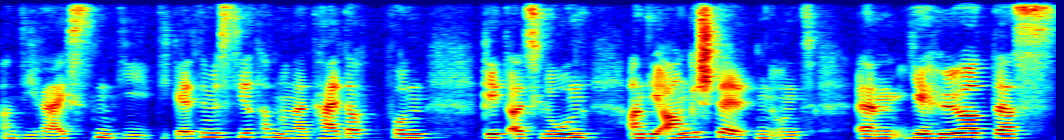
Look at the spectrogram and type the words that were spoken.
an die Reichsten, die, die Geld investiert haben, und ein Teil davon geht als Lohn an die Angestellten. Und ähm, je höher das,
